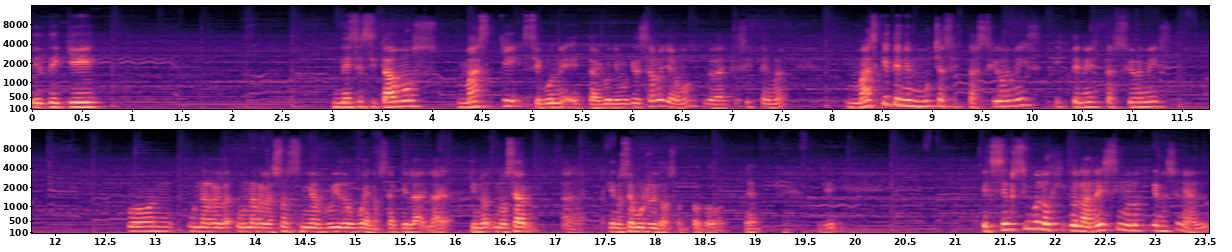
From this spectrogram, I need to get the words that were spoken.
Es de que necesitamos más que, según este algoritmo que desarrollamos, ¿verdad? Este sistema, más que tener muchas estaciones, es tener estaciones con una, una relación señal-ruido buena, o sea, que, la, que, no, sea, ah, que no sea muy ruidosa, un poco. El Centro Simbológico, la Red Simbológica Nacional,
